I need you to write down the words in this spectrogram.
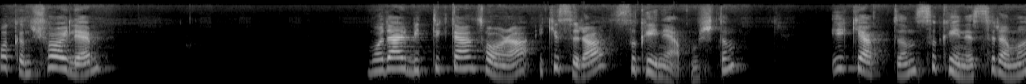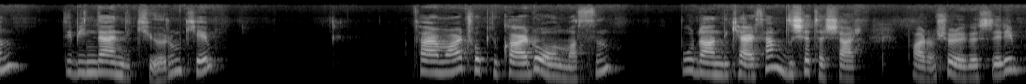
Bakın şöyle Model bittikten sonra iki sıra sık iğne yapmıştım. İlk yaptığım sık iğne sıramın dibinden dikiyorum ki fermuar çok yukarıda olmasın. Buradan dikersem dışa taşar. Pardon şöyle göstereyim.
